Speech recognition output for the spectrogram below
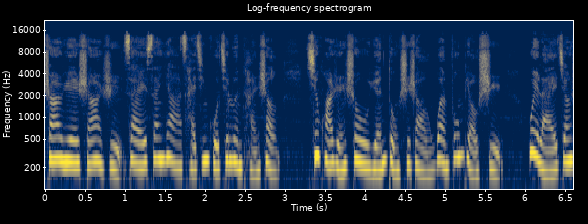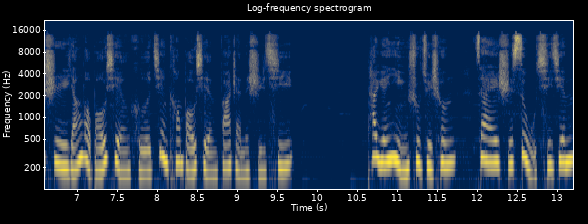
十二月十二日，在三亚财经国际论坛上，新华人寿原董事长万峰表示，未来将是养老保险和健康保险发展的时期。他援引数据称，在“十四五”期间，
